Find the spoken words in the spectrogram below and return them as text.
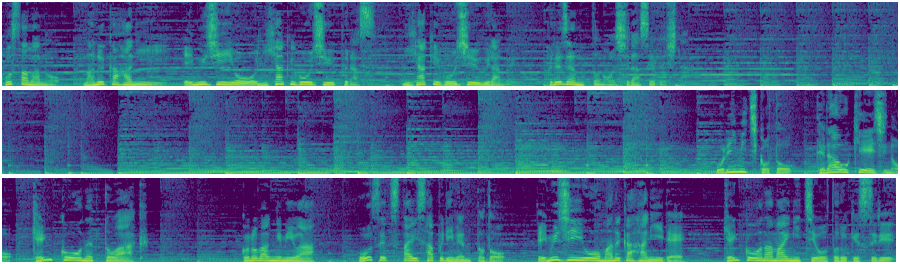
コサナのマヌカハニー MGO250 プラス 250g プレゼントのお知らせでした堀道子と寺尾啓二の健康ネットワークこの番組は包摂体サプリメントと MGO マヌカハニーで健康な毎日をお届けする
